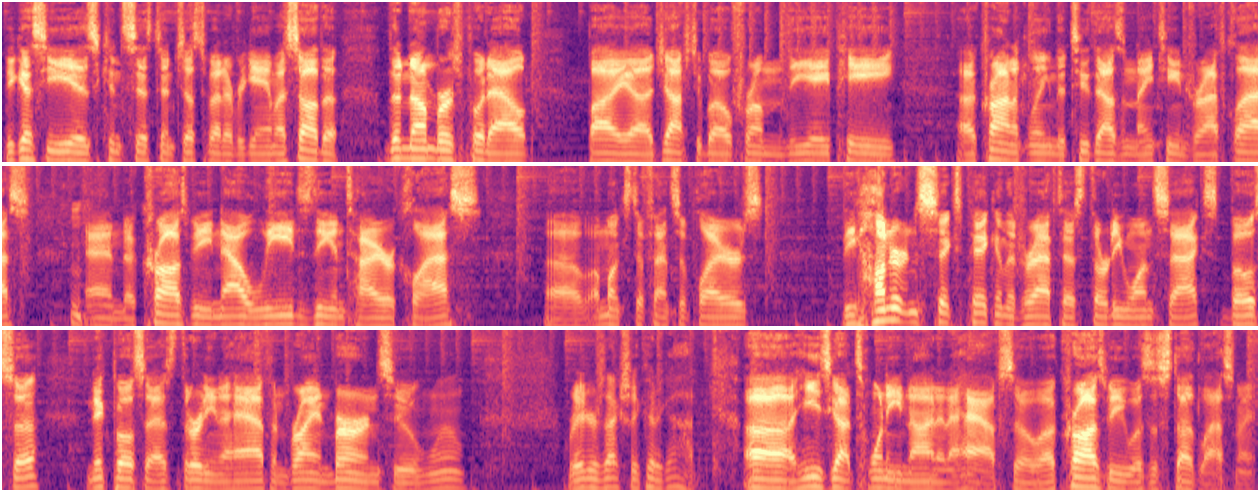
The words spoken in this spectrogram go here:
because he is consistent just about every game. I saw the the numbers put out by uh, Josh Dubow from the AP uh, chronicling the 2019 draft class, and uh, Crosby now leads the entire class uh, amongst defensive players. The 106 pick in the draft has 31 sacks. Bosa, Nick Bosa has 30 and a half, and Brian Burns, who well, Raiders actually could have got, uh, he's got 29 and a half. So uh, Crosby was a stud last night.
